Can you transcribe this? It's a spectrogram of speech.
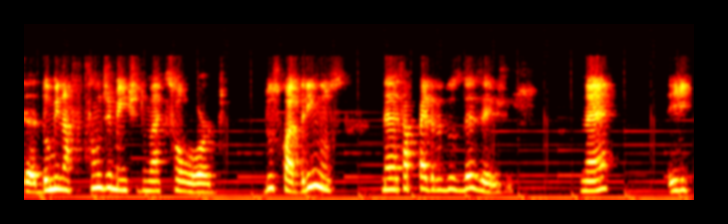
da dominação de mente do Maxwell Lord dos quadrinhos nessa pedra dos desejos, né? E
